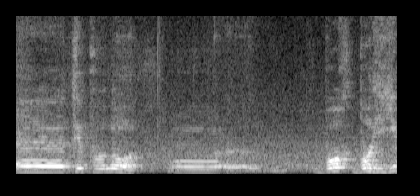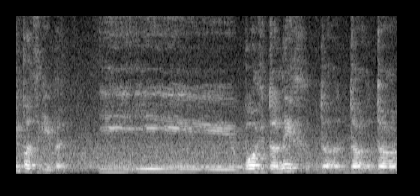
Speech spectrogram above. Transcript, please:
е, типу, ну, Бог, Бог їм потрібен. І, і Бог до них до, до, до,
